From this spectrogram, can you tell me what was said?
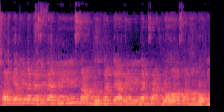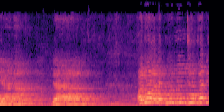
Oke, terima kasih tadi sambutan dari Bang Sandro sama Mbok Diana dan aduh ada Bulbul juga di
